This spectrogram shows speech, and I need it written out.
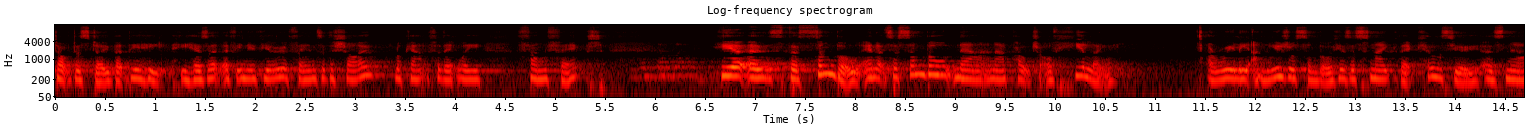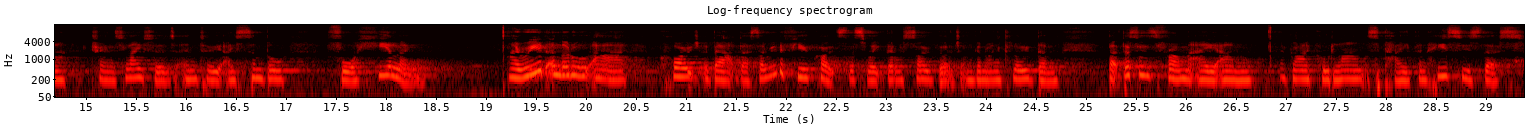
doctors do, but there he, he has it. If any of you are fans of the show, look out for that wee fun fact. Here is the symbol, and it's a symbol now in our culture of healing. A really unusual symbol. Here's a snake that kills you, is now translated into a symbol for healing. I read a little uh, quote about this. I read a few quotes this week that were so good. I'm going to include them. But this is from a, um, a guy called Lance Pape, and he says this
